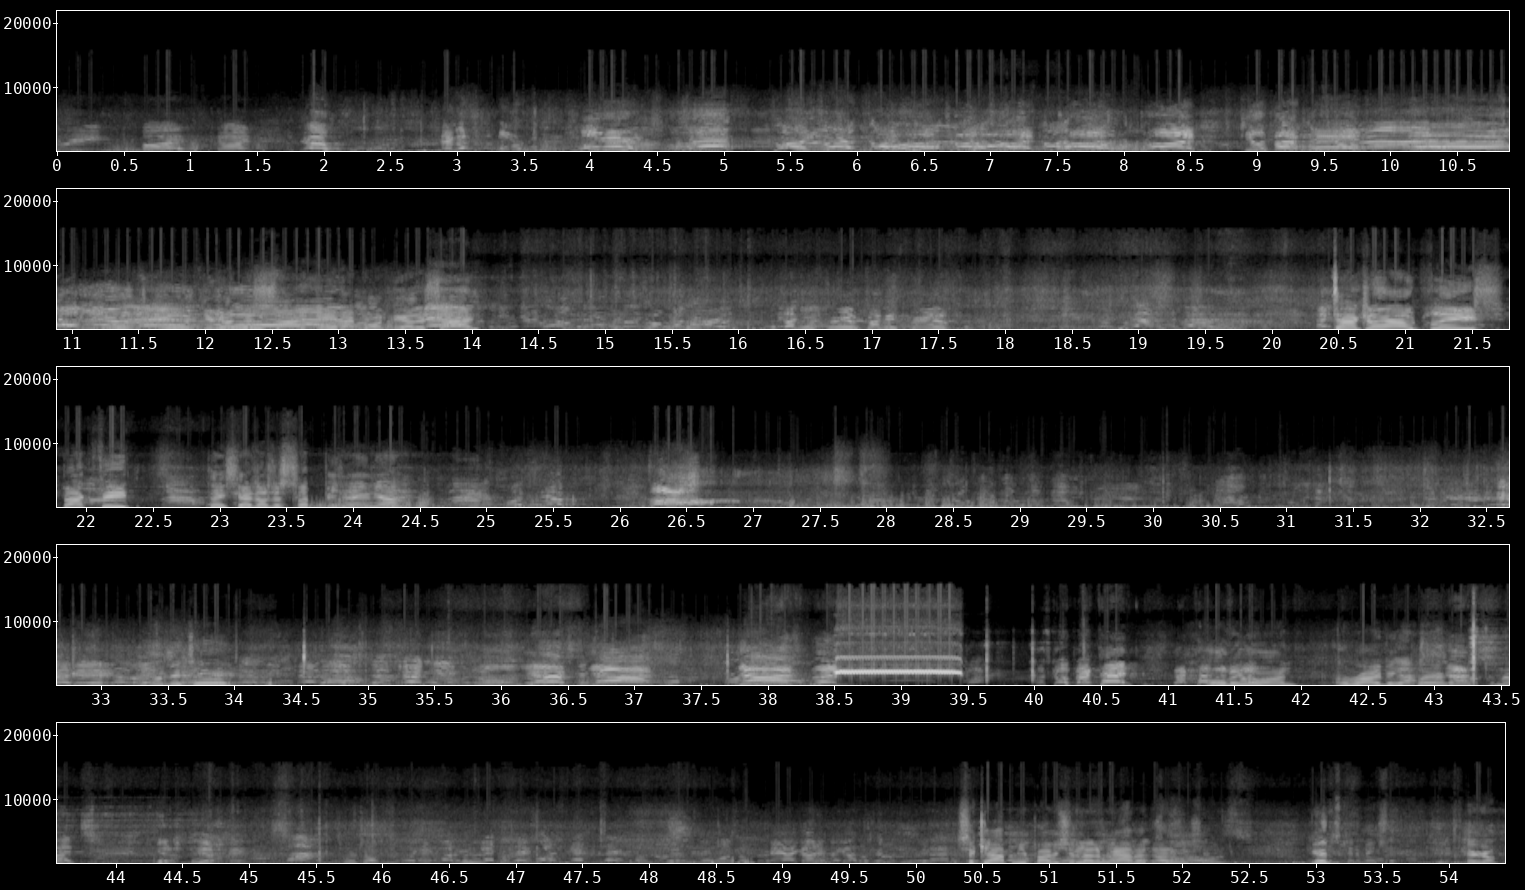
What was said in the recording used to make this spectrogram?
three, five, nine, go! And over, over! Drive, drive, drive, drive, drive, drive, drive! Peel it back, no! No! No! You got this side, Dave. I'm going to the other side. Coming through, coming through! Tackler out, please. Back feet. Thanks, guys. I'll just slip behind you. Yes, yes! Yes! man! Let's go, back 10! Back 10! Holding on. Arriving player. Yes! It's the captain. You probably should let him have it. I don't know. Good? Here you go.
